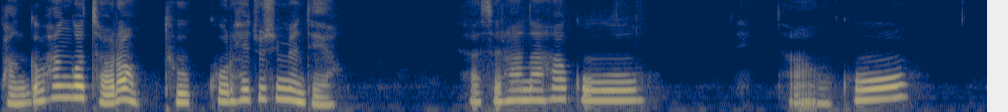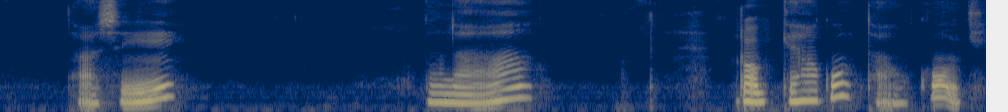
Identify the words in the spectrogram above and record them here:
방금 한 것처럼 두 코를 해주시면 돼요. 사슬 하나 하고 다음 코 다시 하나 그렇게 하고 다음 코 여기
